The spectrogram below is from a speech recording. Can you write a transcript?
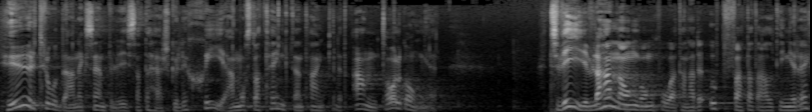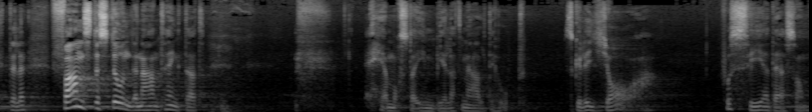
Hur trodde han exempelvis att det här skulle ske? Han måste ha tänkt den tanken ett antal gånger. Tvivlade han någon gång på att han hade uppfattat allting rätt? Eller fanns det stunder när han tänkte att jag måste ha inbillat mig alltihop? Skulle jag få se det som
